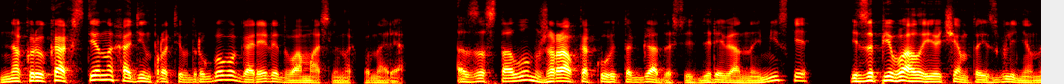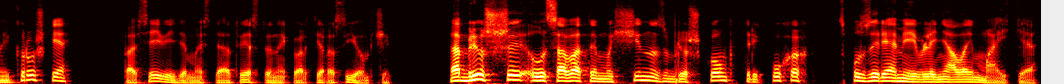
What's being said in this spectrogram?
На крюках в стенах один против другого горели два масляных фонаря за столом жрал какую-то гадость из деревянной миски и запивал ее чем-то из глиняной кружки, по всей видимости, ответственный квартиросъемщик. Обрюзший лысоватый мужчина с брюшком в трикухах с пузырями и в линялой майке.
